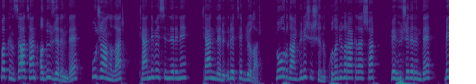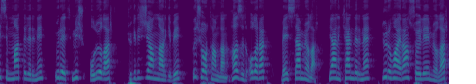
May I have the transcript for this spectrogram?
Bakın zaten adı üzerinde bu canlılar kendi besinlerini kendileri üretebiliyorlar. Doğrudan güneş ışığını kullanıyorlar arkadaşlar ve hücrelerinde besin maddelerini üretmiş oluyorlar. Tüketici canlılar gibi dış ortamdan hazır olarak beslenmiyorlar. Yani kendilerine dürüm ayran söyleyemiyorlar.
